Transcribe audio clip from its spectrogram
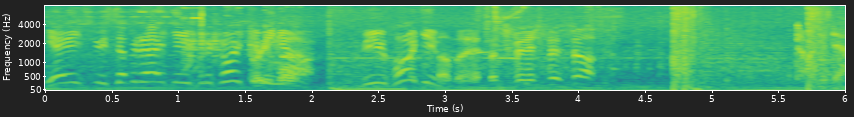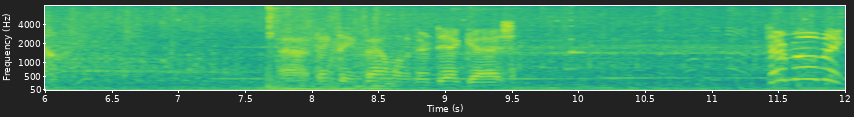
Если собираете и прикройте Three меня! more. Выходим! Up ahead. Let's finish this up. Target down. I think they found one of their dead guys. They're moving!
